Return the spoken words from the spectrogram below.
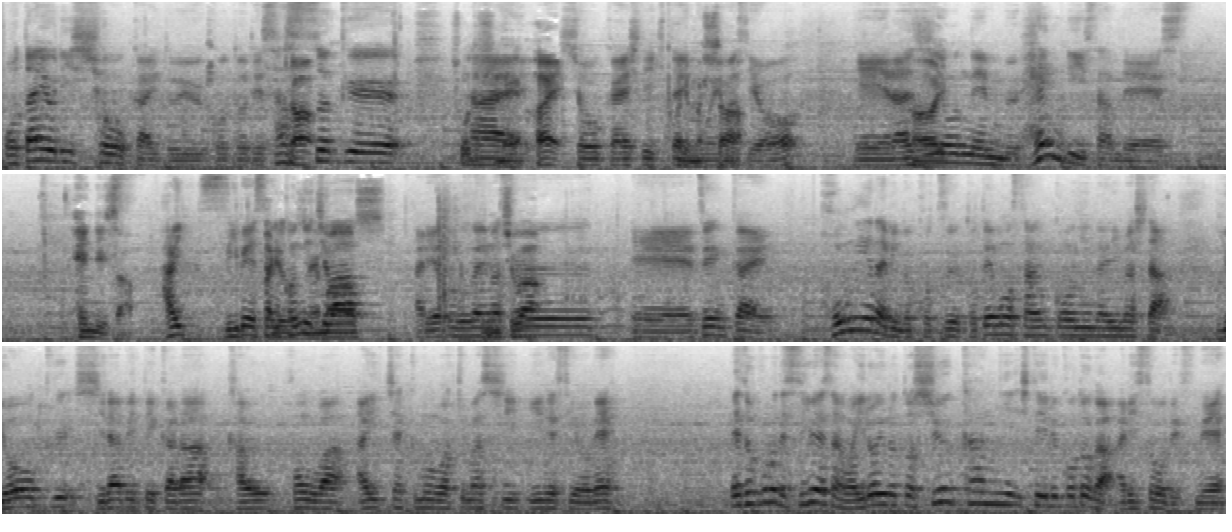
お便り紹介ということで早速そうですね。はいはい。紹介していきたいと思いますよ。えーラジオネーム、ヘンリーさんです。ヘンリーさん。はい杉林さんこんにちはありがとうございます。えー前回本選びのコツとても参考になりました。よーく調べてから買う本は愛着も湧きますしいいですよね。えところで杉浦さんはいろいろと習慣にしていることがありそうですね。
